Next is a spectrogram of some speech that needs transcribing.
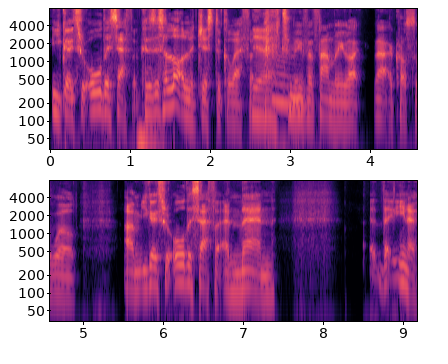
you go through all this effort because it's a lot of logistical effort Yeah. to move a family like that across the world. Um, you go through all this effort, and then, uh, the, you know,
